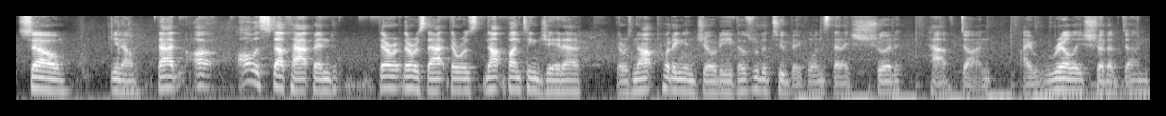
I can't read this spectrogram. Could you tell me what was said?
So, you know, that uh, all this stuff happened. There, there was that. There was not bunting Jada. There was not putting in Jody. Those were the two big ones that I should have done. I really should have done.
